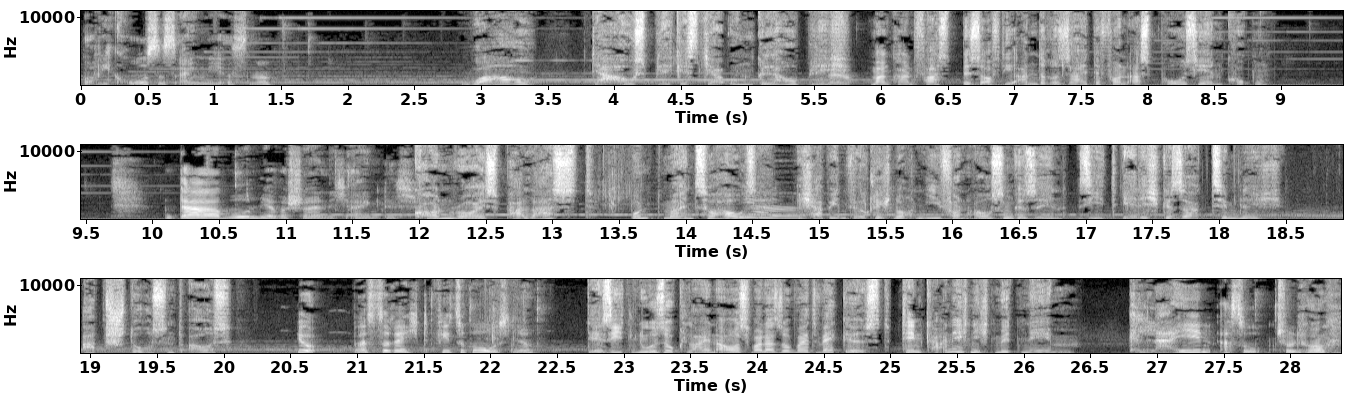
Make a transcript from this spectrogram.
Boah, wie groß es eigentlich ist, ne? Wow, der Ausblick ist ja unglaublich. Ja. Man kann fast bis auf die andere Seite von Asposien gucken. Da wohnen wir wahrscheinlich eigentlich. Conroys Palast und mein Zuhause. Ich habe ihn wirklich noch nie von außen gesehen. Sieht ehrlich gesagt ziemlich abstoßend aus. Jo, hast du recht. Viel zu groß, ne? Der sieht nur so klein aus, weil er so weit weg ist. Den kann ich nicht mitnehmen. Klein? Ach so, Entschuldigung.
